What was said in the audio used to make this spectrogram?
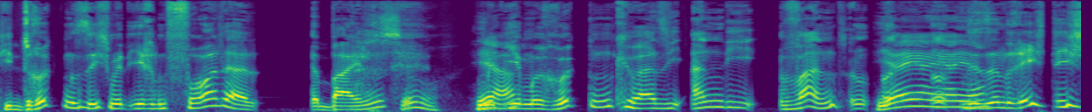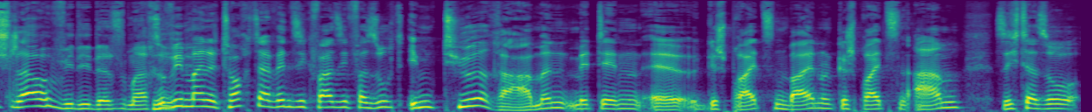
die drücken sich mit ihren Vorderbeinen, so. mit Ja. ihrem Rücken quasi an die Wand und, Ja, ja, ja, ja. die sind richtig schlau, wie die das machen. So wie meine Tochter, wenn sie quasi versucht, im Türrahmen mit den äh, gespreizten Beinen und gespreizten Armen sich da so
